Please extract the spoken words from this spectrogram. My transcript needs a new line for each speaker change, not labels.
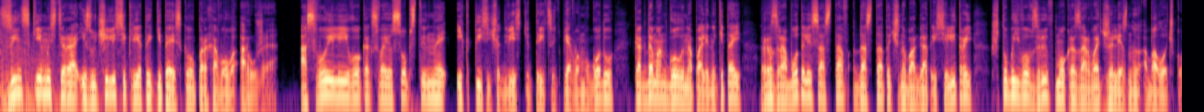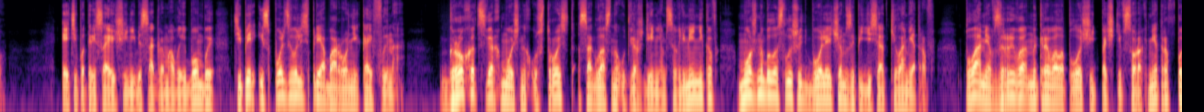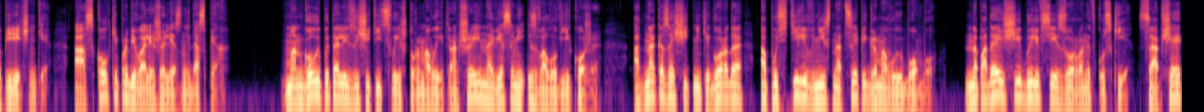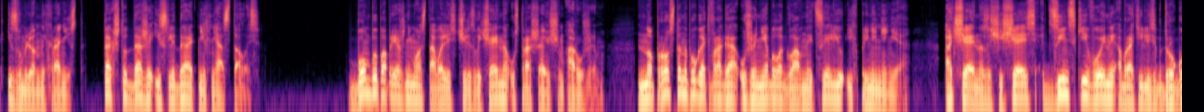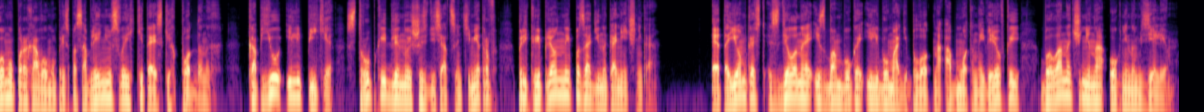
Цзиньские мастера изучили секреты китайского порохового оружия. Освоили его как свое собственное и к 1231 году, когда монголы напали на Китай, разработали состав достаточно богатой селитрой, чтобы его взрыв мог разорвать железную оболочку. Эти потрясающие небеса громовые бомбы теперь использовались при обороне Кайфына. Грохот сверхмощных устройств, согласно утверждениям современников, можно было слышать более чем за 50 километров. Пламя взрыва накрывало площадь почти в 40 метров в поперечнике, а осколки пробивали железный доспех. Монголы пытались защитить свои штурмовые траншеи навесами из воловьей кожи. Однако защитники города опустили вниз на цепи громовую бомбу. Нападающие были все изорваны в куски, сообщает изумленный хронист. Так что даже и следа от них не осталось. Бомбы по-прежнему оставались чрезвычайно устрашающим оружием. Но просто напугать врага уже не было главной целью их применения. Отчаянно защищаясь, дзиньские воины обратились к другому пороховому приспособлению своих китайских подданных копью или пике с трубкой длиной 60 сантиметров, прикрепленной позади наконечника. Эта емкость, сделанная из бамбука или бумаги плотно обмотанной веревкой, была начинена огненным зельем.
